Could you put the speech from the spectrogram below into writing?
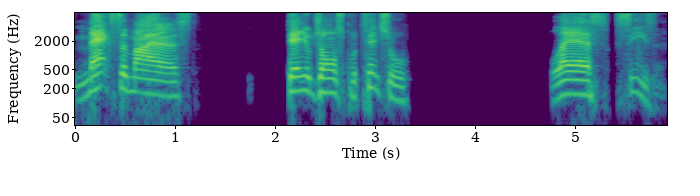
maximized Daniel Jones' potential last season.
